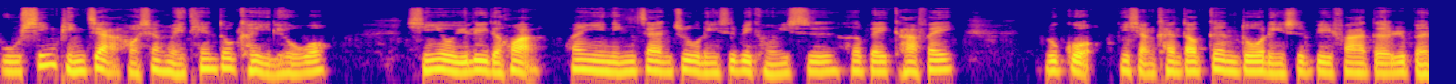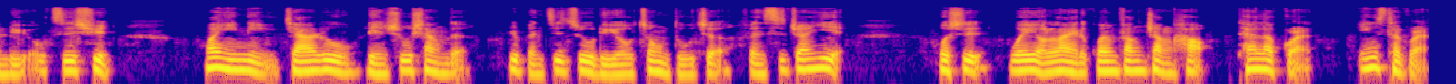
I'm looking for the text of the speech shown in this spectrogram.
五星评价，好像每天都可以留哦。行有余力的话，欢迎您赞助林氏璧孔医师喝杯咖啡。如果你想看到更多林氏璧发的日本旅游资讯，欢迎你加入脸书上的。日本自助旅游中毒者粉丝专业，或是我也有 LINE 的官方账号 Telegram、Instagram，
